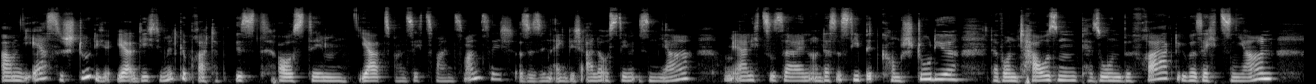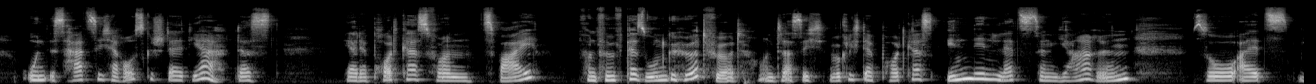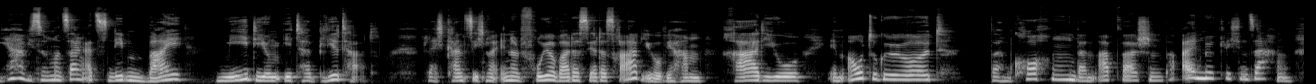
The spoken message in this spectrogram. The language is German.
Ähm, die erste Studie, ja, die ich dir mitgebracht habe, ist aus dem Jahr 2022. Also sind eigentlich alle aus diesem Jahr, um ehrlich zu sein. Und das ist die Bitkom-Studie. Da wurden 1000 Personen befragt über 16 Jahren. Und es hat sich herausgestellt, ja, dass ja der Podcast von zwei von fünf Personen gehört wird und dass sich wirklich der Podcast in den letzten Jahren so als, ja, wie soll man sagen, als nebenbei Medium etabliert hat. Vielleicht kannst du dich noch erinnern, früher war das ja das Radio. Wir haben Radio im Auto gehört, beim Kochen, beim Abwaschen, bei allen möglichen Sachen.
